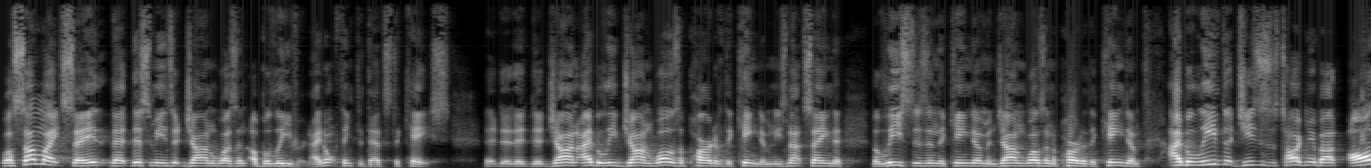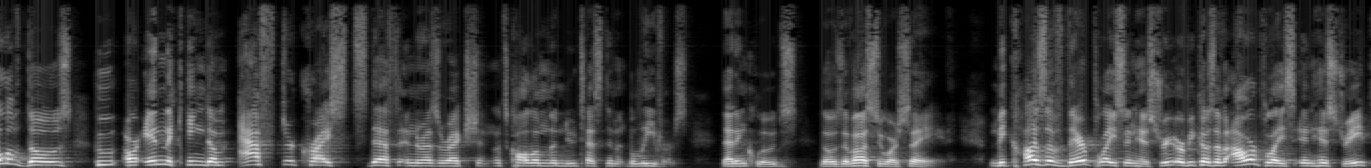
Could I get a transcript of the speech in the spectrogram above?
Well, some might say that this means that John wasn't a believer, and I don't think that that's the case. John, I believe John was a part of the kingdom, and he's not saying that the least is in the kingdom and John wasn't a part of the kingdom. I believe that Jesus is talking about all of those who are in the kingdom after Christ's death and resurrection. Let's call them the New Testament believers. That includes those of us who are saved. Because of their place in history, or because of our place in history,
